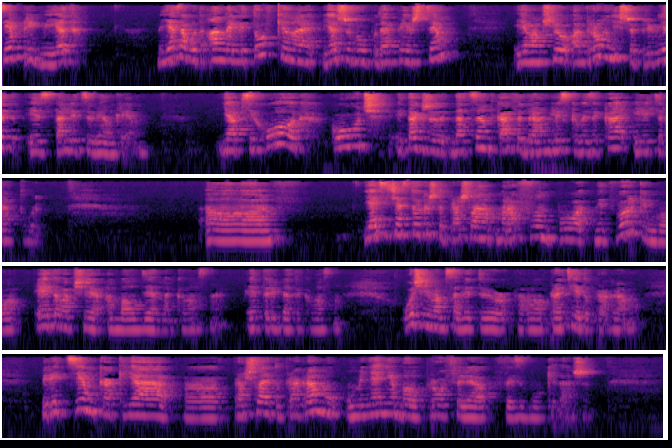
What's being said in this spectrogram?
Всем привет! Меня зовут Анна Литовкина, я живу в Будапеште, и я вам шлю огромнейший привет из столицы Венгрии. Я психолог, коуч и также доцент кафедры английского языка и литературы. А, я сейчас только что прошла марафон по нетворкингу, и это вообще обалденно классно. Это, ребята, классно. Очень вам советую а, пройти эту программу. Перед тем, как я э, прошла эту программу, у меня не было профиля в Фейсбуке даже.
